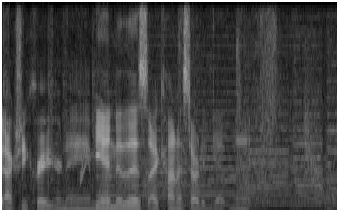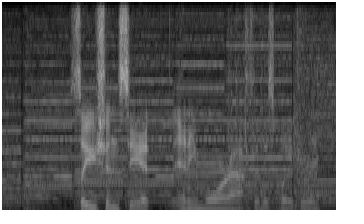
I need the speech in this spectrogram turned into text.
actually create your name. At the end of this, I kind of started getting it. So you shouldn't see it anymore after this playthrough.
